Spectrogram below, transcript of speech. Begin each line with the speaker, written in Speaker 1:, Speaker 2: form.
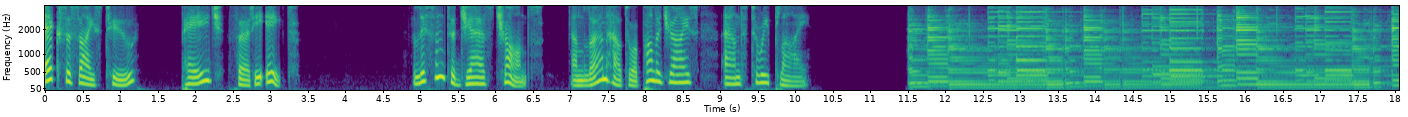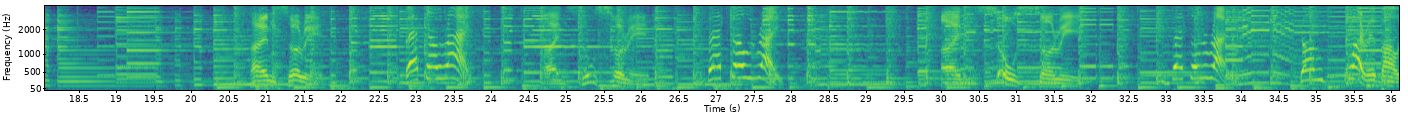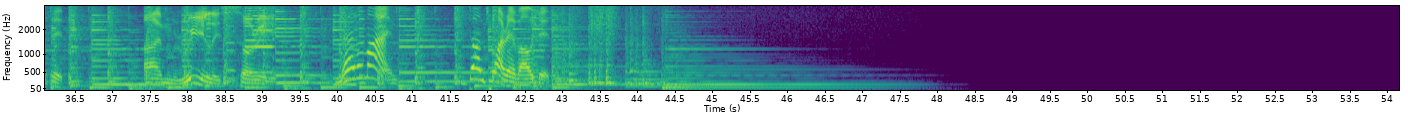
Speaker 1: Exercise 2, page 38. Listen to jazz chants and learn how to apologize and to reply.
Speaker 2: I'm sorry.
Speaker 3: That's all right.
Speaker 2: I'm so sorry.
Speaker 3: That's all right.
Speaker 2: I'm so sorry.
Speaker 3: That's all right. Don't worry about it.
Speaker 2: I'm really sorry.
Speaker 3: Never mind. Don't worry about it.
